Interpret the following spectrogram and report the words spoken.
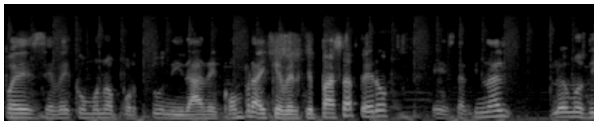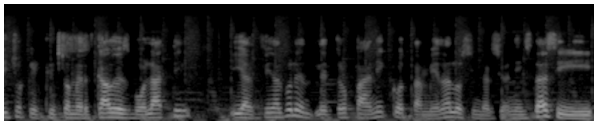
pues se ve como una oportunidad de compra, hay que ver qué pasa, pero este, al final lo hemos dicho que el criptomercado es volátil y al final pues le, entró pánico también a los inversionistas y,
